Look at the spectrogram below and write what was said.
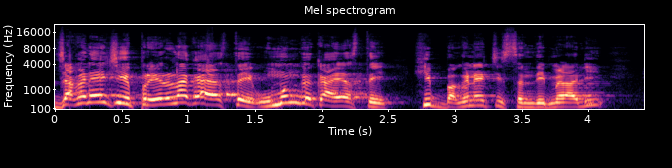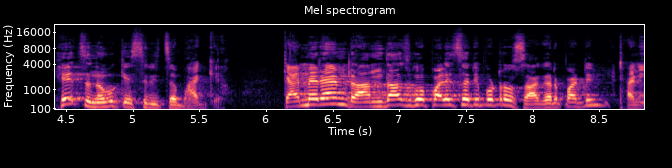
जगण्याची प्रेरणा काय असते? उमंग काय असते? ही बघण्याची संधी मिळाली. हेच नवकेसरीचं भाग्य. कॅमेरामॅन रामदास गोपाळेचा रिपोर्टर सागर पाटील ठाणे.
